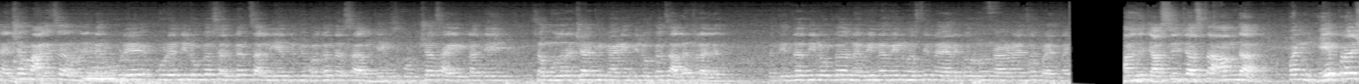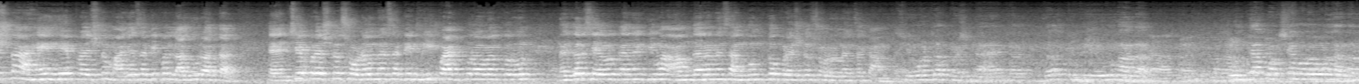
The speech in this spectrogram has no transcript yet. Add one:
त्याच्या मागचं म्हणजे पुढे पुढे ती लोक सरकत चालली आहे तुम्ही बघत असाल की पुढच्या साईडला ते समुद्राच्या ठिकाणी ती लोक चालत राहिलेत. तर तिथं ती लोक नवीन नवीन वस्ती तयार करून राहण्याचा प्रयत्न माझे जास्तीत जास्त आमदार. पण हे प्रश्न आहे हे प्रश्न माझ्यासाठी पण लागू राहतात. त्यांचे प्रश्न सोडवण्यासाठी मी पाठपुरावा करून नगरसेवकांना किंवा आमदारांना सांगून तो प्रश्न सोडवण्याचं काम शेवटचा प्रश्न आहे तर जर तुम्ही निवडून आला कोणत्या पक्षाबरोबर आला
